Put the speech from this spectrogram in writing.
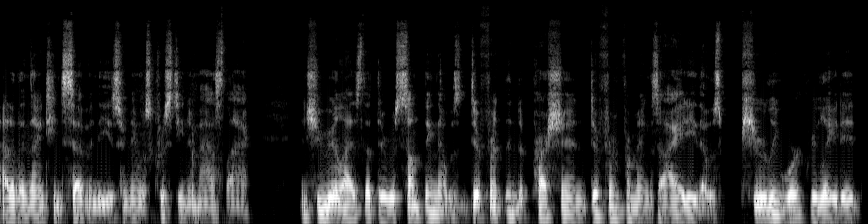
out of the 1970s. Her name was Christina Maslach. And she realized that there was something that was different than depression, different from anxiety, that was purely work related.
